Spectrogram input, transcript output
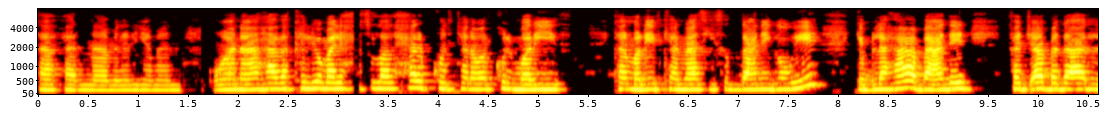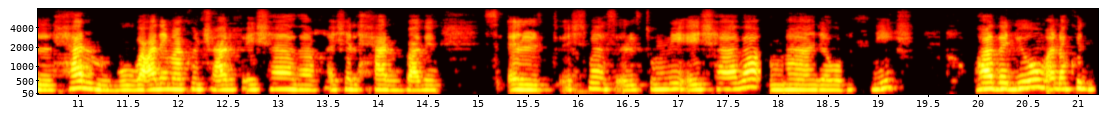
سافرنا من اليمن وأنا هذاك اليوم اللي حصل الحرب كنت أنا والكل مريض. كان مريض كان راسي صدعني قوي قبلها. بعدين فجأة بدأ الحرب وبعدين ما كنتش عارف إيش هذا إيش الحرب. بعدين سألت إيش ما سألت أمي إيش هذا؟ ما جاوبتنيش وهذا اليوم أنا كنت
